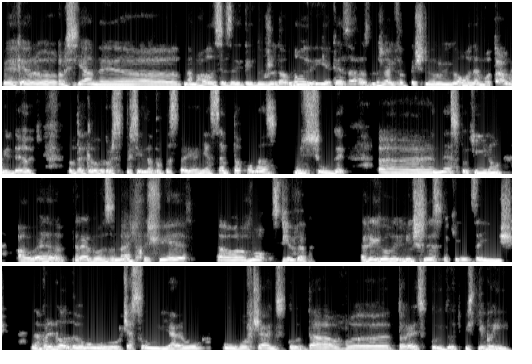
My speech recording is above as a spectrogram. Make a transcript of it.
в яке росіяни е, намагалися зайти дуже давно, і яке зараз, на жаль, фактично руйноване, бо там йде таке постійне протистояння. Себто у нас усюди е, неспокійно, але треба зазначити, що є, е, ну, так, регіони більш неспокійні за інші. Наприклад, у Часовому Яру, у Вовчанську та в Торецьку йдуть міські бої.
